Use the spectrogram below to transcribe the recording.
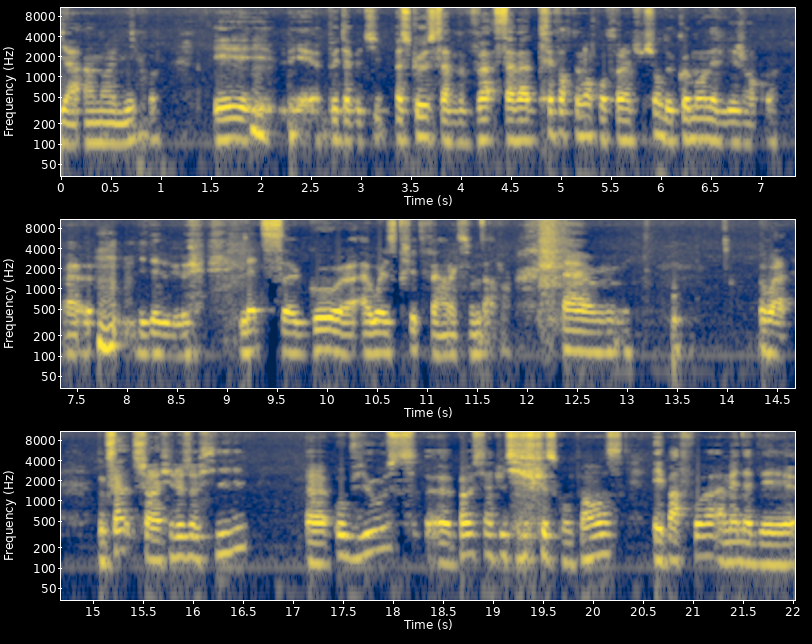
y a un an et demi quoi. Et, hmm. petit à petit parce que ça va ça va très fortement contre l'intuition de comment on aide les gens quoi euh, hmm. l'idée de let's go à Wall Street faire un maximum d'argent euh, voilà donc ça sur la philosophie euh, obvious, euh, pas aussi intuitif que ce qu'on pense, et parfois amène à des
